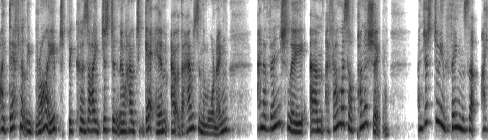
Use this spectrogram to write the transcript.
I definitely bribed because I just didn't know how to get him out of the house in the morning. And eventually, um, I found myself punishing and just doing things that I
